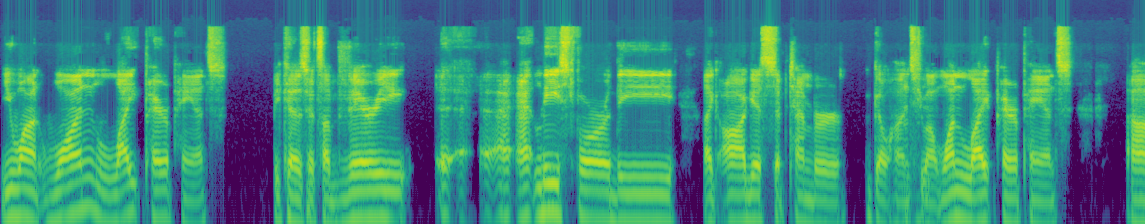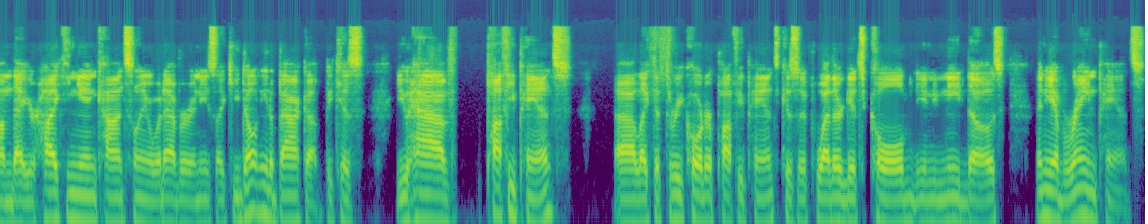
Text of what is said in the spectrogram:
you want one light pair of pants because it's a very at least for the like August, September go hunts, you want one light pair of pants um, that you're hiking in constantly or whatever. And he's like, you don't need a backup because you have puffy pants, uh, like the three quarter puffy pants, because if weather gets cold, you need those. Then you have rain pants.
